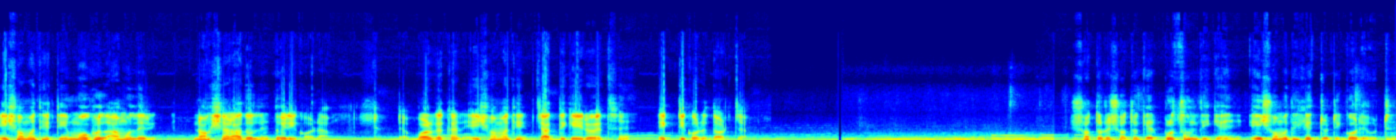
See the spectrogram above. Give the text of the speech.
এই সমাধিটি মোঘল আমলের নকশার আদলে তৈরি করা। বর্গাকার এই সমাধির চারদিকেই রয়েছে একটি করে দরজা। সতেরো শতকের প্রথম দিকে এই সমাধিক্ষেত্রটি গড়ে ওঠে।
